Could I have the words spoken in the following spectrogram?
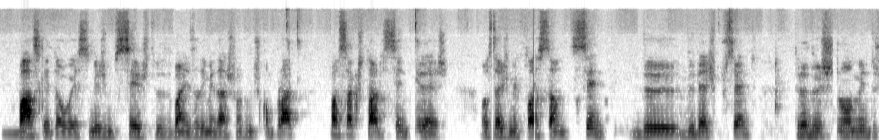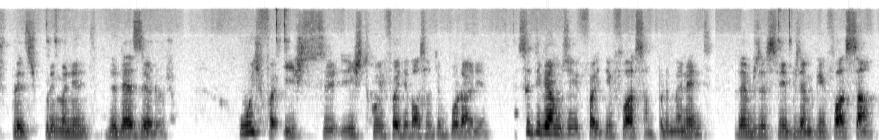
basket ou esse mesmo cesto de bens alimentares que nós vamos comprar passa a custar 110. Ou seja, uma inflação de, 100, de, de 10% traduz-se no aumento dos preços permanente de 10 euros. O isto, isto com efeito de inflação temporária. Se tivermos um efeito de inflação permanente, podemos assumir, por exemplo, que a inflação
